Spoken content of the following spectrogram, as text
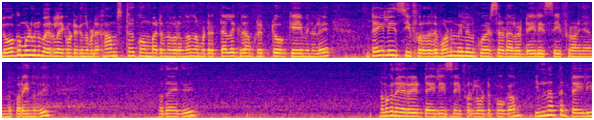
ലോകം മുഴുവൻ വൈറലായിക്കൊണ്ടിരിക്കുന്ന. നമ്മുടെ ഹാംസ്റ്റർ കോമ്പാറ്റ് എന്ന് പറയുന്ന നമ്മുടെ ടെലഗ്രാം ക്രിപ്റ്റോ ഗെയിമിനുള്ള ഡെയിലി സീഫർ അതായത് വൺ മില്യൺ കോയിൻസ് നേടാനുള്ള ഡെയിലി സീഫറാണ് ഞാൻ ഇന്ന് പറയുന്നത്. അതായത് നമുക്ക് നേരെ ഡെയിലി സൈഫറിലോട്ട് പോകാം. ഇന്നത്തെ ഡെയിലി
